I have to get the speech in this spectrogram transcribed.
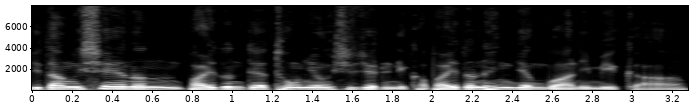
이 당시에는 바이든 대통령 시절이니까 바이든 행정부 아닙니까?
